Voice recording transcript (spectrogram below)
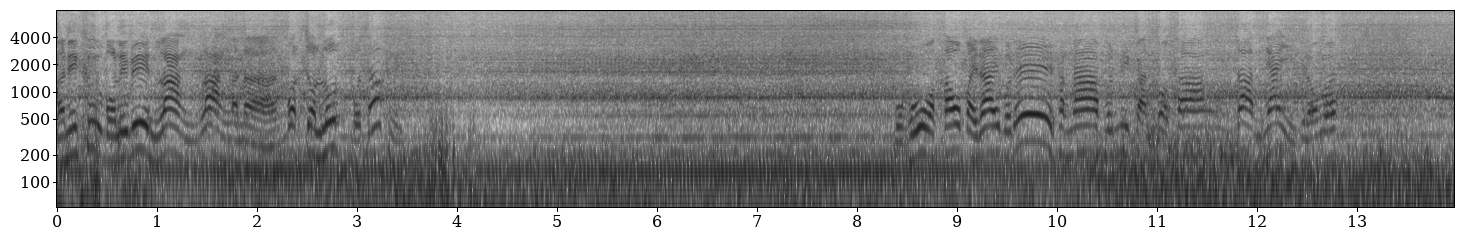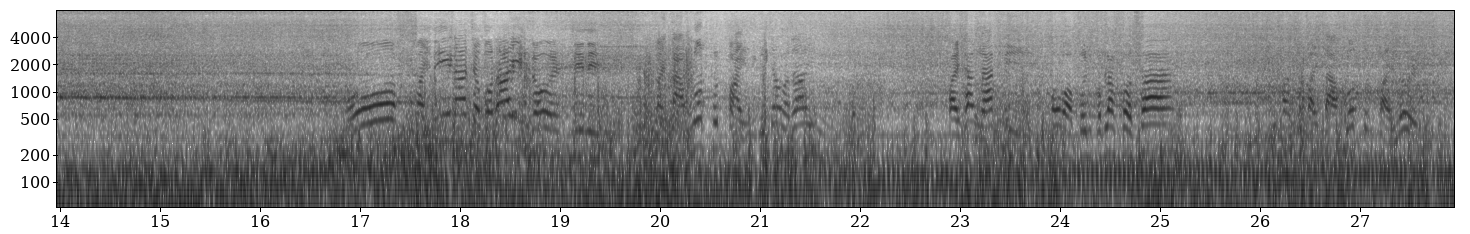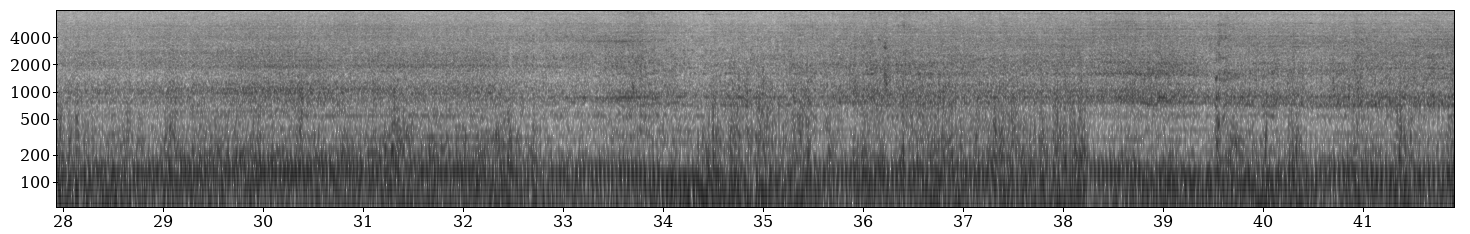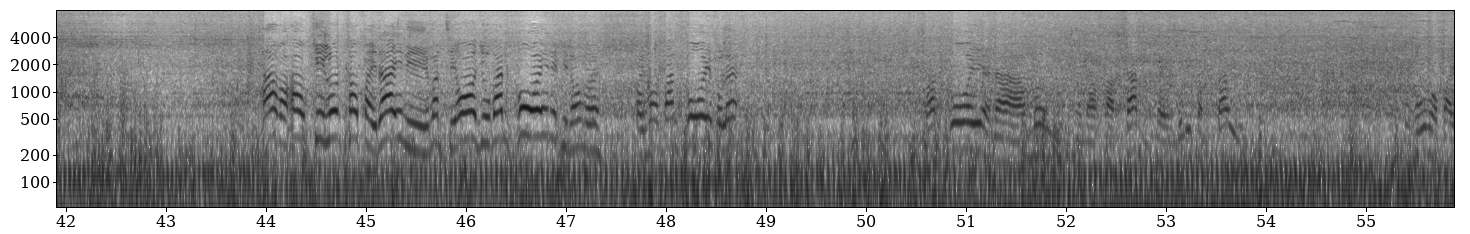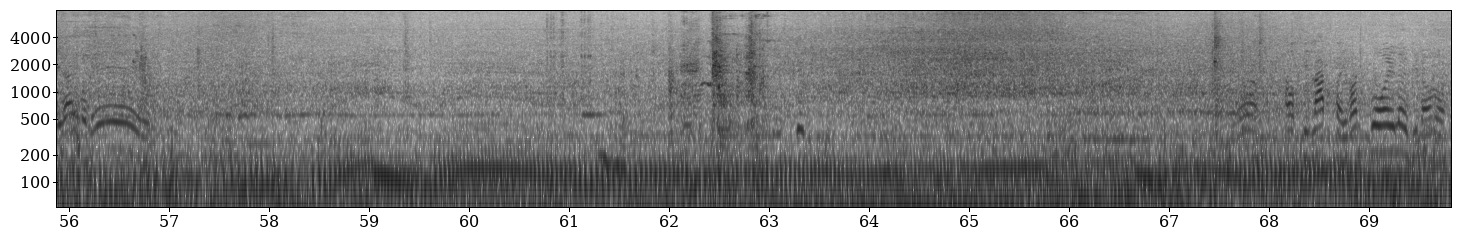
อันนี้คือบริเวณล่างล่างอันน่ะบดจนรุดบดจักนี่ โหเข้าไปได้บ่เด้ทางหน้าเพิ่นมีการก่อสร้างด้านใหญ่พี่น้องเอ้ยโอ้ไปนี่น่าจะบ่ได้เลยนี่นี่ๆไปตามรถเพิ่นไปนี่เจ้าบ่ได้ ไปทางนั้นนี่เพราะว่าเพิ่นกำลังก่อสร้างมันไปตามรถเพิ่นไปเลย ขี่รถเข้าไปได้นี่มันสิอ้ออยู่บ้านโกยนี่พี่น้องเอ้ยไปฮอดบ้านโกยพุ่นแล้วบ้านโกยอะนะเมืองอะนะปากสั้นแขวงบริษัทใต้โอ้โหว่าไปได้บ่เด้เอาสิลัดไปบ้านโกยเลยพี่น้องเอ้ย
